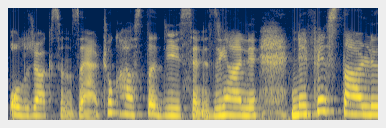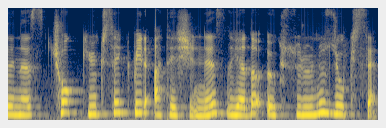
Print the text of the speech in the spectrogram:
olacaksınız eğer çok hasta değilseniz. Yani nefes darlığınız, çok yüksek bir ateşiniz ya da öksürüğünüz yok ise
